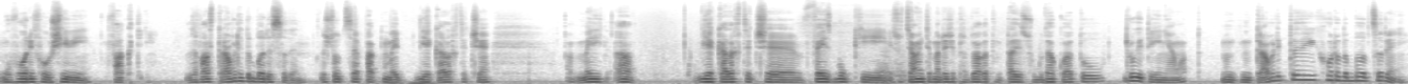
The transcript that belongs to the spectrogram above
говори фалшиви факти, за вас трябва ли да бъде съден? Защото все пак мед... вие казахте, че а, меди... а, вие казахте, че Фейсбук и социалните мрежи предлагат на тази свобода, която другите ги нямат. Но не трябва ли тези хора да бъдат съдени?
